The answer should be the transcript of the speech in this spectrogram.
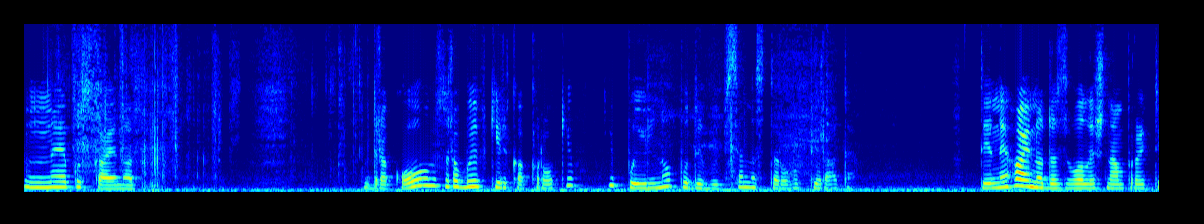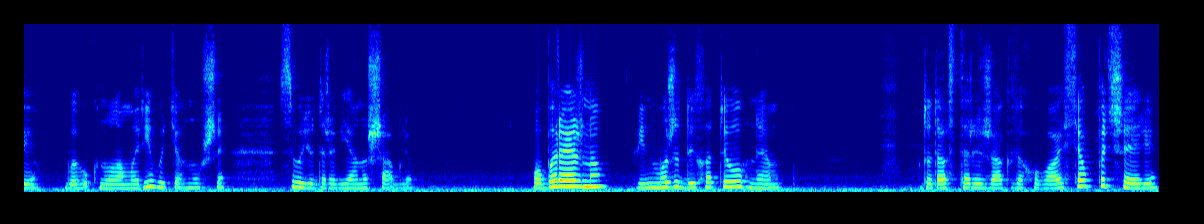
не пускає нас. Дракон зробив кілька кроків і пильно подивився на старого пірата. Ти негайно дозволиш нам пройти, вигукнула Марі, витягнувши свою дерев'яну шаблю. Обережно, він може дихати огнем, додав старий жак, заховайся в печері.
